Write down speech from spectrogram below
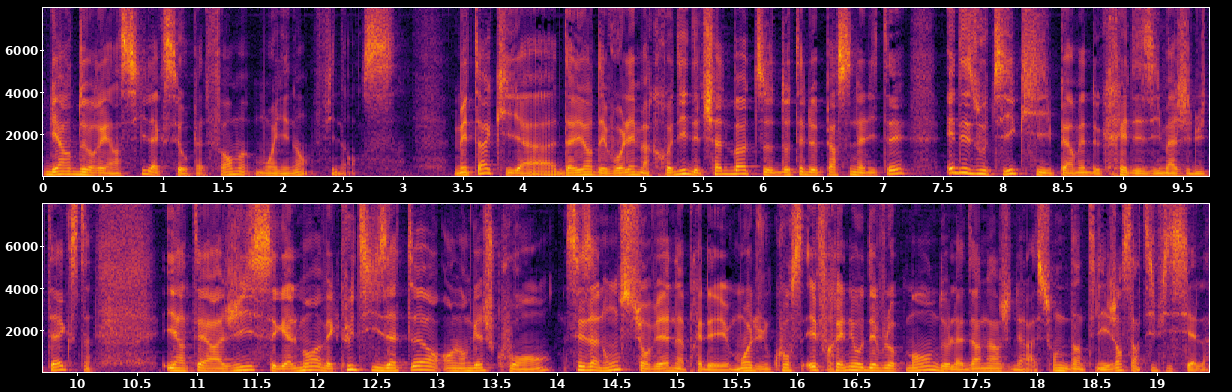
garderaient ainsi l'accès aux plateformes moyennant finance. Meta qui a d'ailleurs dévoilé mercredi des chatbots dotés de personnalité et des outils qui permettent de créer des images et du texte et interagissent également avec l'utilisateur en langage courant. Ces annonces surviennent après des mois d'une course effrénée au développement de la dernière génération d'intelligence artificielle.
